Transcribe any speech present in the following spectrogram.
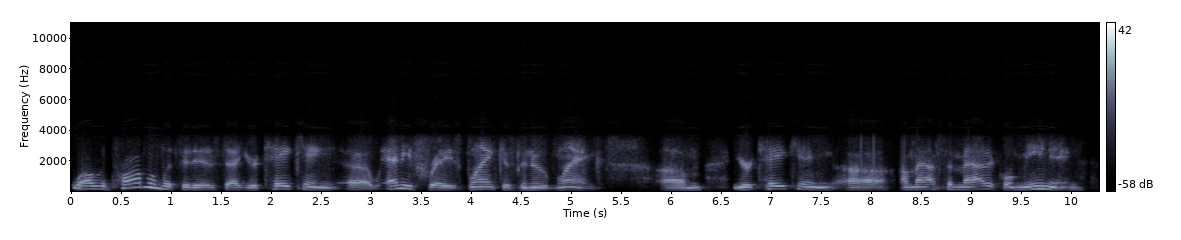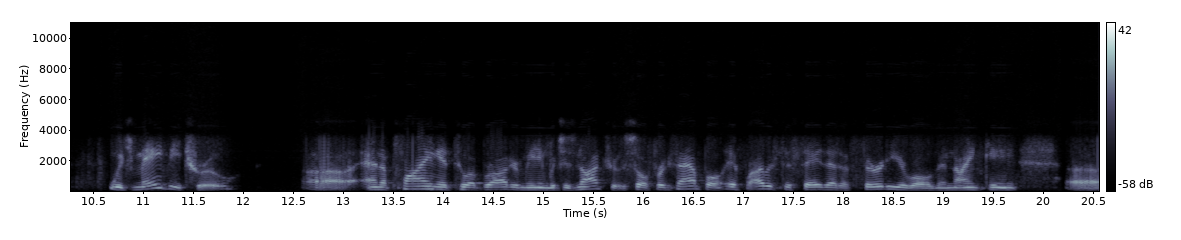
Well, the problem with it is that you're taking uh, any phrase, blank is the new blank um, you're taking uh, a mathematical meaning, which may be true, uh, and applying it to a broader meaning, which is not true. So, for example, if I was to say that a 30-year-old in 1950, uh,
